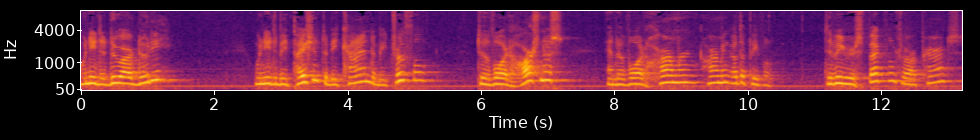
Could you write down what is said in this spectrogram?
We need to do our duty. We need to be patient, to be kind, to be truthful, to avoid harshness, and to avoid harming, harming other people. To be respectful to our parents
